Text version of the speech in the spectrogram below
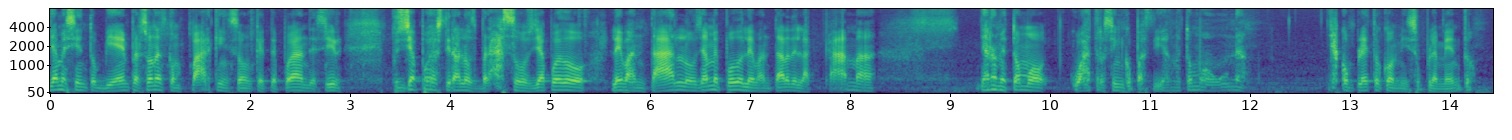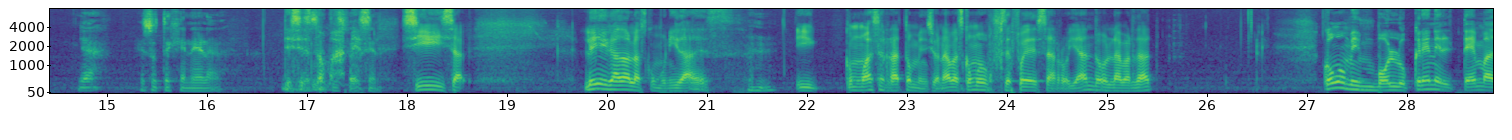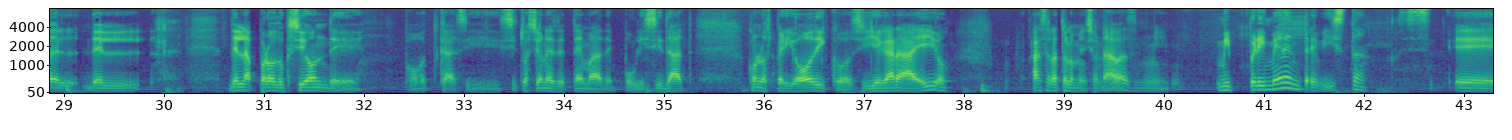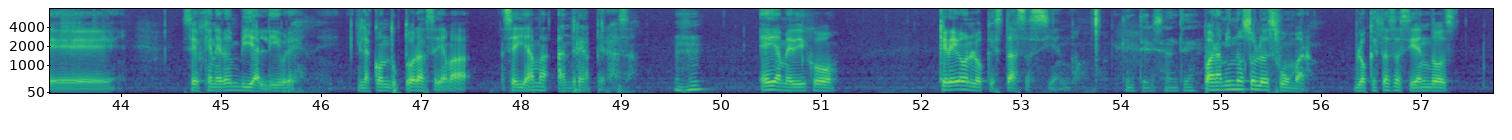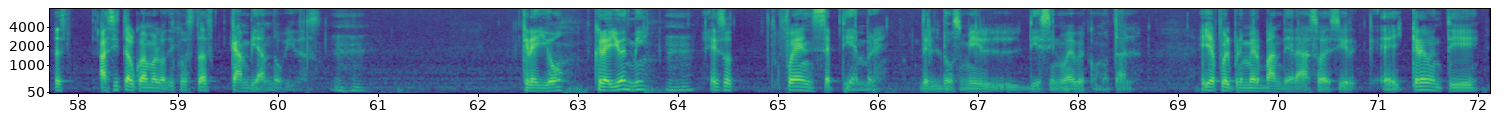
ya me siento bien. Personas con Parkinson que te puedan decir, pues ya puedo estirar los brazos, ya puedo levantarlos, ya me puedo levantar de la cama. Ya no me tomo cuatro o cinco pastillas, me tomo una. Ya completo con mi suplemento. Ya, eso te genera. Dices, no mames. Sí, le he llegado a las comunidades y como hace rato mencionabas, cómo se fue desarrollando, la verdad, cómo me involucré en el tema del, de la producción de podcast y situaciones de tema de publicidad con los periódicos y llegar a ello. Hace rato lo mencionabas, mi, primera entrevista eh, se generó en Vía Libre y la conductora se llama, se llama Andrea Peraza. Ella me dijo, creo en lo que estás haciendo. Qué interesante. Para mí no solo es fumar, lo que estás haciendo es, así tal cual me lo dijo, estás cambiando vidas. Creyó, creyó en mí. Eso fue en septiembre. del 2019 como tal. Ella fue el primer banderazo a decir, hey, creo en ti,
